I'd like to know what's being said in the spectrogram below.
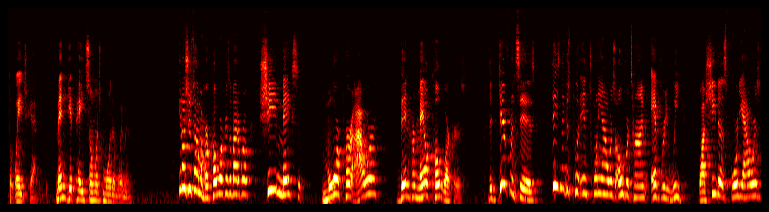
the wage gap. Men get paid so much more than women. You know, she was talking about her coworkers about it, bro. She makes more per hour than her male coworkers. The difference is these niggas put in 20 hours overtime every week while she does 40 hours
